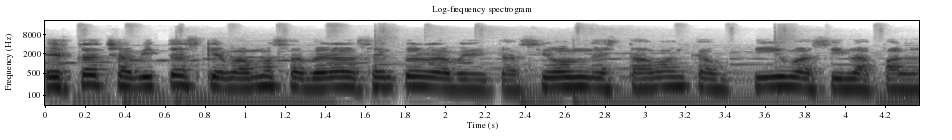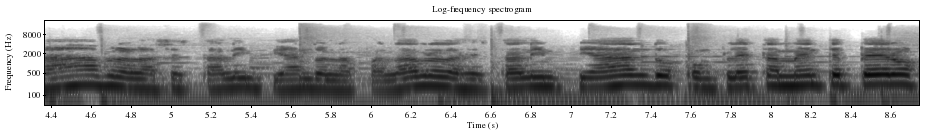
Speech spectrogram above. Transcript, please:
Estas chavitas que vamos a ver al centro de rehabilitación estaban cautivas y la palabra las está limpiando, la palabra las está limpiando completamente, pero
